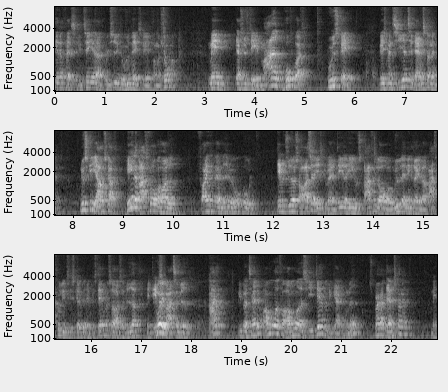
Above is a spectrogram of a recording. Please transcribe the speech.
Det, der faciliterer, at politiet kan udveksle informationer. Men jeg synes, det er et meget pobert budskab, hvis man siger til danskerne, nu skal I afskaffe hele retsforbeholdet, for at I kan være med i Europol. Det betyder så også, at I skal være en del af EU's straffelov og udlændingeregler og retspolitiske bestemmelser osv., men det må I bare tage med. Nej, vi bør tage det område for område og sige, der vil vi gerne gå med. Spørg danskerne, men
